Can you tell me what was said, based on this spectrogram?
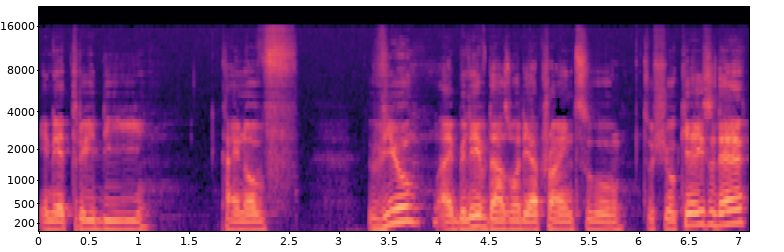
in a 3D kind of view. I believe that's what they are trying to to showcase there.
